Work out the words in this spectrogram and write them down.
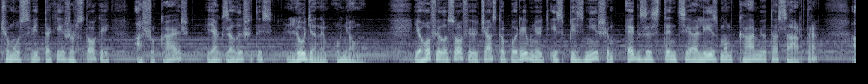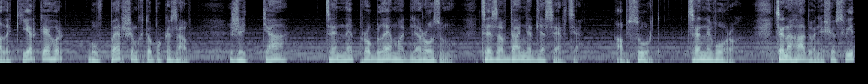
чому світ такий жорстокий, а шукаєш, як залишитись людяним у ньому. Його філософію часто порівнюють із пізнішим екзистенціалізмом Кам'ю та Сартра, але Кєркегор був першим, хто показав, життя це не проблема для розуму, це завдання для серця. Абсурд це не ворог, це нагадування, що світ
